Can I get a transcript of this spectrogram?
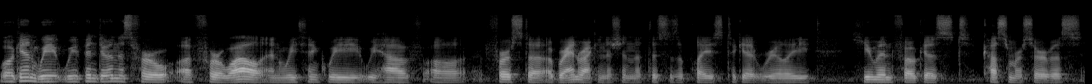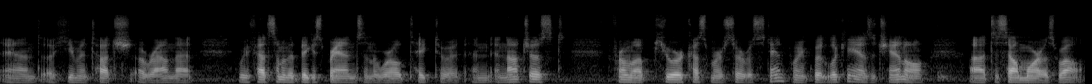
Well, again, we, we've been doing this for, uh, for a while, and we think we, we have uh, first a, a, brand recognition that this is a place to get really human-focused customer service and a human touch around that. We've had some of the biggest brands in the world take to it, and, and not just from a pure customer service standpoint, but looking as a channel uh, to sell more as well.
